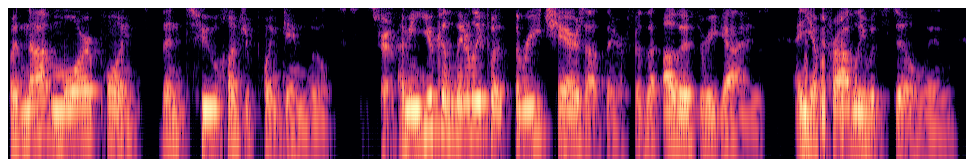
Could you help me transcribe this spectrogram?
But not more points than 200 point game wilts. It's true. I mean, you could literally put three chairs out there for the other three guys, and you probably would still win.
